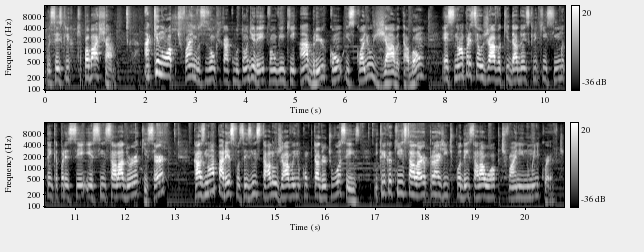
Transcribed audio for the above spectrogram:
Vocês clicam aqui para baixar. Aqui no Optifine vocês vão clicar com o botão direito, vão vir aqui em abrir com escolhe o Java, tá bom? É, se não aparecer o Java aqui, dá dois cliques em cima, tem que aparecer esse instalador aqui, certo? Caso não apareça, vocês instalam o Java aí no computador de vocês. E clica aqui em instalar para a gente poder instalar o Optifine no Minecraft.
